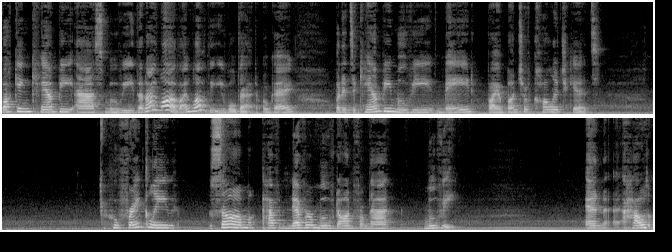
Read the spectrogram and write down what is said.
fucking campy ass movie that I love. I love The Evil Dead, okay? But it's a campy movie made by a bunch of college kids who frankly, some have never moved on from that movie. And how...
